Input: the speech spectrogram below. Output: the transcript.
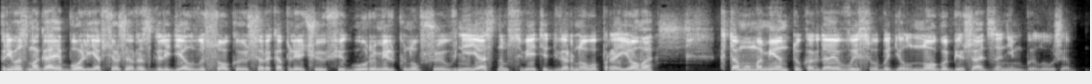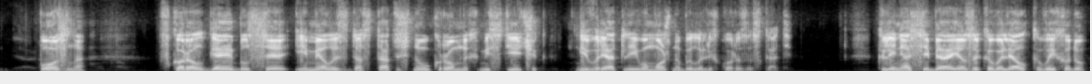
Превозмогая боль, я все же разглядел высокую широкоплечую фигуру, мелькнувшую в неясном свете дверного проема. К тому моменту, когда я высвободил ногу, бежать за ним было уже поздно. В Коралл-Гейблсе имелось достаточно укромных местечек, и вряд ли его можно было легко разыскать. Кляня себя, я заковылял к выходу.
